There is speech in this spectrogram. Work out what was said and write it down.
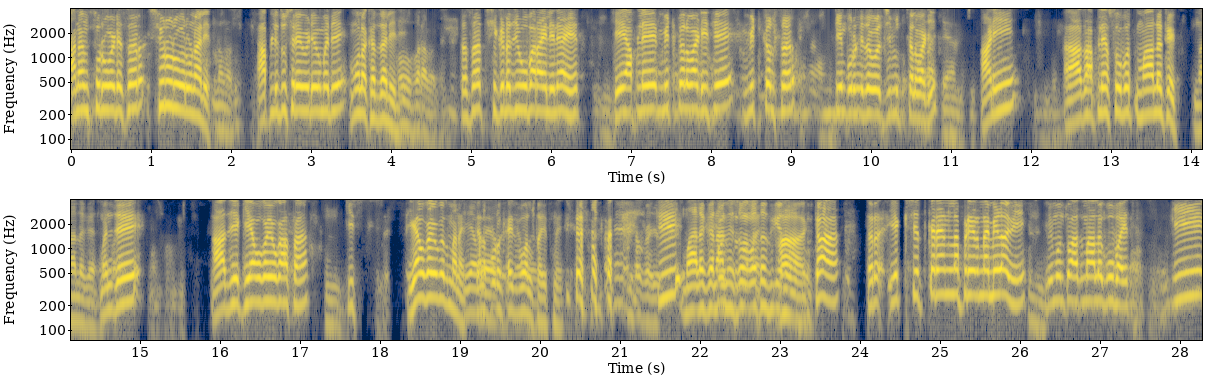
आनंद सुरवडे सर शिरूर वरून आलेत आपली दुसऱ्या व्हिडिओमध्ये मुलाखत झालेली. हो बरोबर. तसंच इकडे जे उभा राहिलेले आहेत हे आपले मिटकलवाडीचे मिटकल सर. टेंभुर्णी जवळची मिटकलवाडी. आणि आज आपल्यासोबत मालक आहेत. मालक आहे म्हणजे आज एक योगायोग असा. की योगायोगच म्हणायचं त्याला. पुढे काहीच बोलता येत नाही. की मालक आणि आम्ही सोबतच गेलो हा. का? तर एक शेतकऱ्यांना प्रेरणा मिळावी. मी म्हणतो आज मालक उभा आहेत. की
